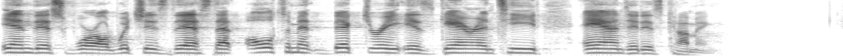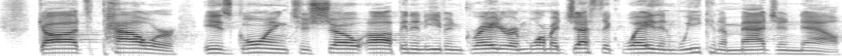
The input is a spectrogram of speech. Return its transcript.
in this world, which is this that ultimate victory is guaranteed and it is coming. God's power is going to show up in an even greater and more majestic way than we can imagine now.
